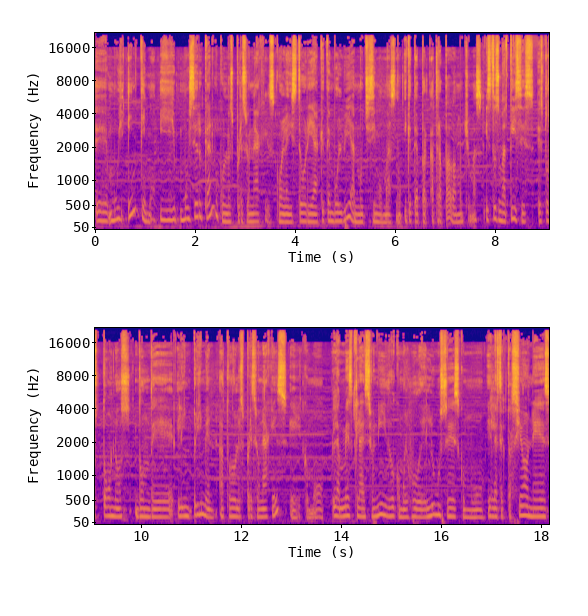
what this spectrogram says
eh, muy íntimo y muy cercano con los personajes, con la historia, que te envolvían muchísimo más, ¿no? Y que te atrapaba mucho más. Estos matices, estos tonos donde le imprimen a todos los personajes, eh, como la mezcla de sonido, como el juego de luces, como las actuaciones.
